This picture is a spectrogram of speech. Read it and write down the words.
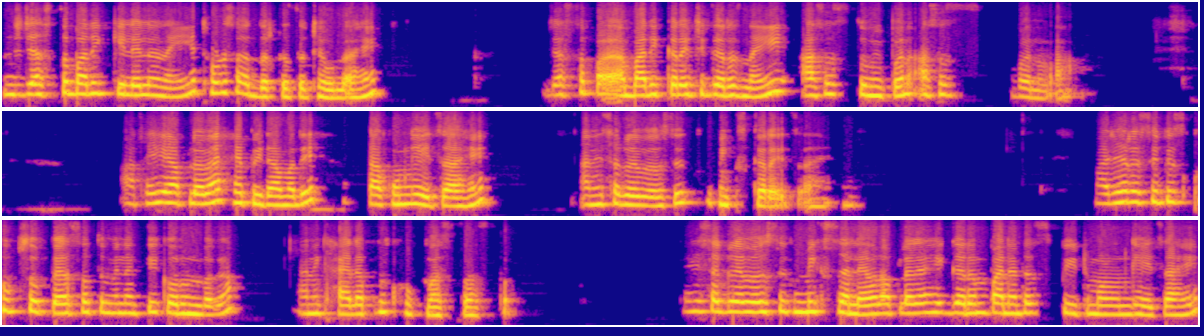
म्हणजे जास्त बारीक केलेलं नाहीये थोडंसं अदरकचं ठेवलं आहे. जास्त बारीक करायची गरज नाही. असंच तुम्ही पण असंच बनवा. आता हे आपल्याला ह्या पिठामध्ये टाकून घ्यायचं आहे. आणि सगळं व्यवस्थित मिक्स करायचं आहे. माझ्या रेसिपीज खूप सोप्या असतात तुम्ही नक्की करून बघा. आणि खायला पण खूप मस्त असतं. हे सगळे व्यवस्थित मिक्स झाल्यावर आपल्याला हे गरम पाण्यातच पीठ मळून घ्यायचं आहे.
